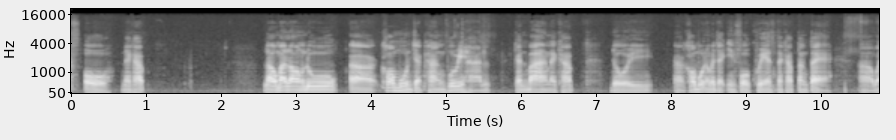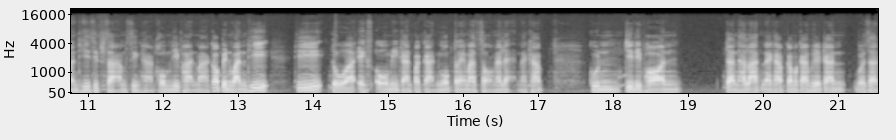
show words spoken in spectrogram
XO นะครับ เรามาลองดูข้อมูลจากทางผู้บริหารกันบ้างนะครับ โดยข้อมูลเอามาจาก InfoQuest นะครับ ตั้งแต่วันที่ 13 สิงหาคมที่ผ่านมา ก็เป็นวันที่ที่ตัว XO มีการประกาศงบไตรมาส 2 นั่นแหละนะครับ คุณจิติพรจันทรัตน์นะครับ กรรมการผู้จัดการบริษัท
